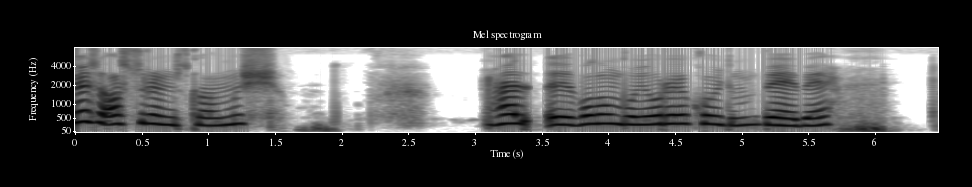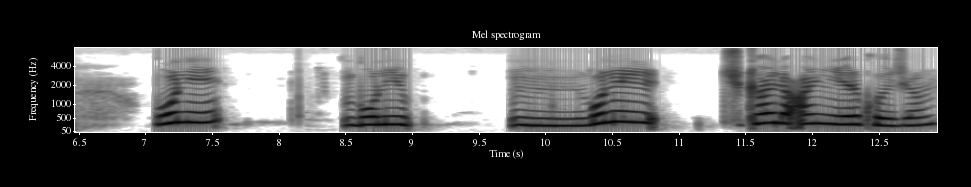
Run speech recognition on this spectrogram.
Neyse az süremiz kalmış. Her e, balon boyu oraya koydum. BB. Bonnie Bonnie hmm, Bonnie Chica aynı yere koyacağım.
